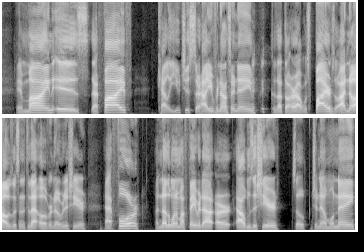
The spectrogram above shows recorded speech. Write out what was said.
and mine is at five. Kali Uchis, or how you pronounce her name, because I thought her album was fire, so I know I was listening to that over and over this year. At four, another one of my favorite out, or albums this year, so Janelle Monáe.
